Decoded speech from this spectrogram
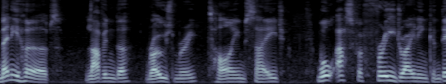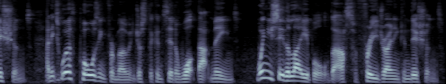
Many herbs, lavender, rosemary, thyme, sage, will ask for free draining conditions, and it's worth pausing for a moment just to consider what that means. When you see the label that asks for free draining conditions,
